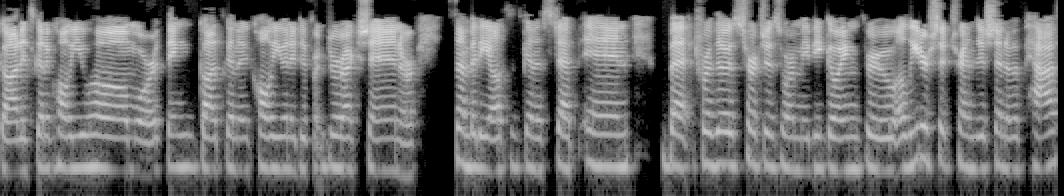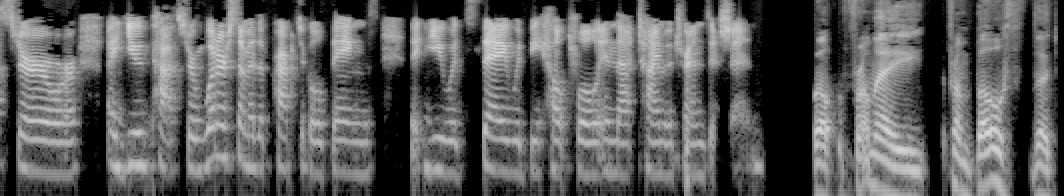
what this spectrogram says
God is going to call you home or think God's going to call you in a different direction or somebody else is going to step in. But for those churches who are maybe going through a leadership transition of a pastor or a youth pastor, what are some of the practical things that you would say would be helpful in that time of transition? Well, from a from both the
